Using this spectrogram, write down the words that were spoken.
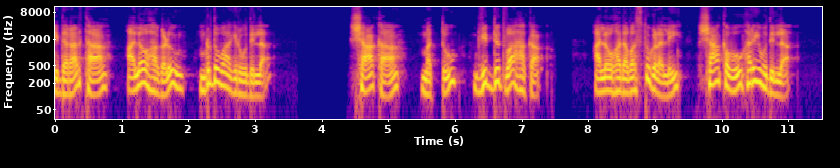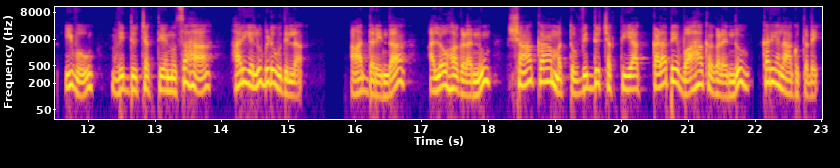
ಇದರರ್ಥ ಅಲೋಹಗಳು ಮೃದುವಾಗಿರುವುದಿಲ್ಲ. ಶಾಖ ಮತ್ತು ವಿದ್ಯುತ್ ವಾಹಕ. ಅಲೋಹದ ವಸ್ತುಗಳಲ್ಲಿ ಶಾಖವು ಹರಿಯುವುದಿಲ್ಲ. ಇವು ವಿದ್ಯುತ್ ಶಕ್ತಿಯನ್ನು ಸಹ ಹರಿಯಲು ಬಿಡುವುದಿಲ್ಲ. ಆದ್ದರಿಂದ ಅಲೋಹಗಳನ್ನು ಶಾಖ ಮತ್ತು ವಿದ್ಯುತ್ ಶಕ್ತಿಯ ಕಳಪೆ ವಾಹಕಗಳೆಂದು ಕರೆಯಲಾಗುತ್ತದೆ.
